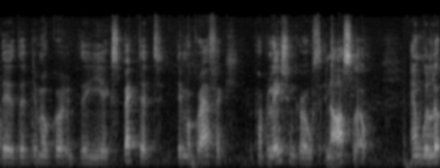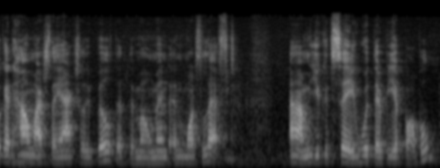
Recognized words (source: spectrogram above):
the, the, the expected demographic population growth in Oslo, and we look at how much they actually built at the moment and what's left, um, you could say, would there be a bubble?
